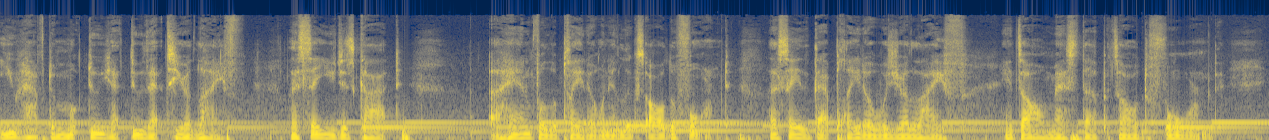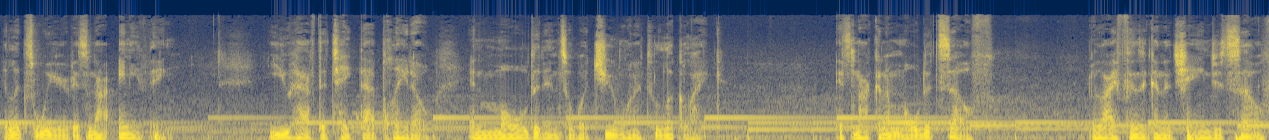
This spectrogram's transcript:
you have to do that do that to your life. Let's say you just got a handful of Play-Doh and it looks all deformed. Let's say that that Play-Doh was your life. It's all messed up, it's all deformed. It looks weird, it's not anything you have to take that Play Doh and mold it into what you want it to look like. It's not going to mold itself. Your life isn't going to change itself.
